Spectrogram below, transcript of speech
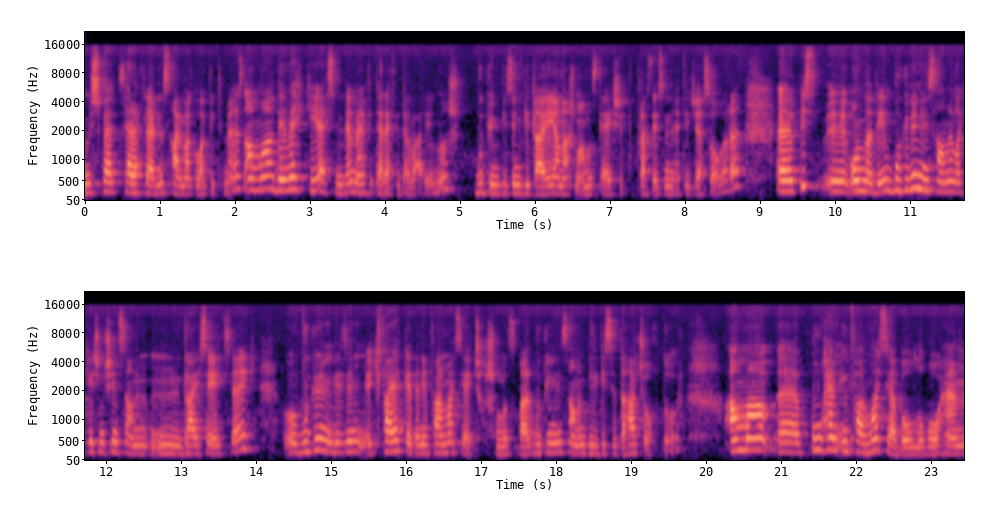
müsbət tərəflərini saymaqla bitməz, amma demək ki, əslində mənfi tərəfi də var imiş. Bu gün bizim qidaya yanaşmamız dəyişib prosesin nəticəsi olaraq. Biz onu da deyim, bugünün insanı ilə keçmiş insanı müqayisə etsək, bu gün bizim kifayət qədər informasiya çıxışımız var. Bu gün insanın bilgisi daha çoxdur. Amma e, bu həm informasiya bolluğu, həm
